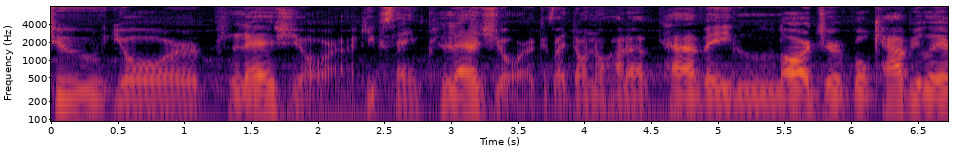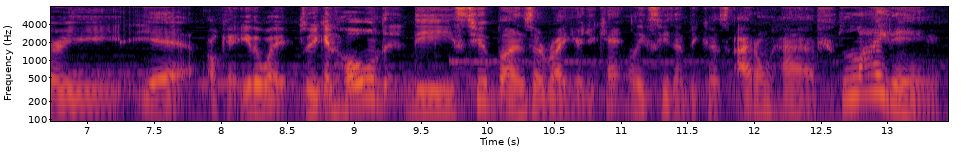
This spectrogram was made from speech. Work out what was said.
to your pleasure. I keep saying pleasure because I don't know how to have a larger vocabulary. Yeah, okay, either way. So you can hold these two buttons that are right here. You can't really see them because I don't have lighting.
